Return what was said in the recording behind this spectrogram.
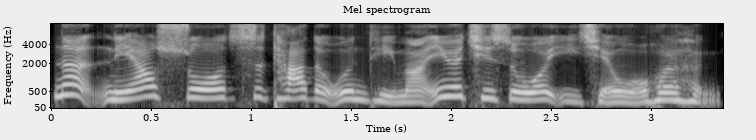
那你要说是他的问题吗？因为其实我以前我会很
